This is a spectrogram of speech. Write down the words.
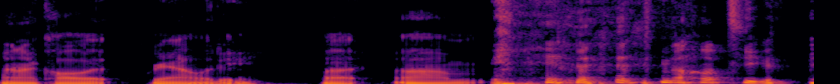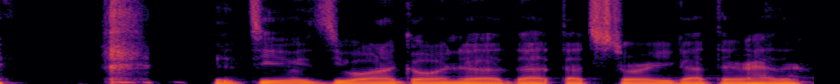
and I call it reality. But um, no, do you do you do you want to go into that that story you got there, Heather?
